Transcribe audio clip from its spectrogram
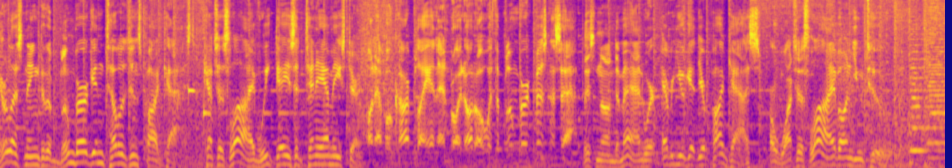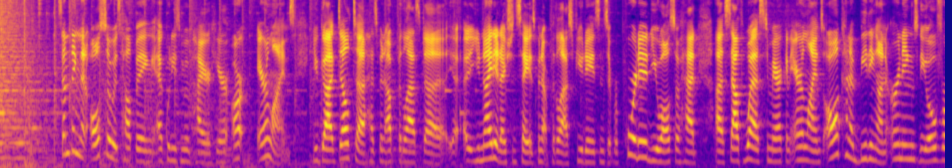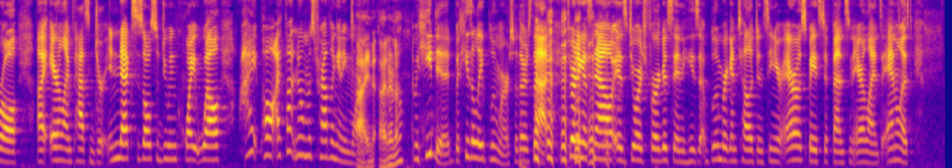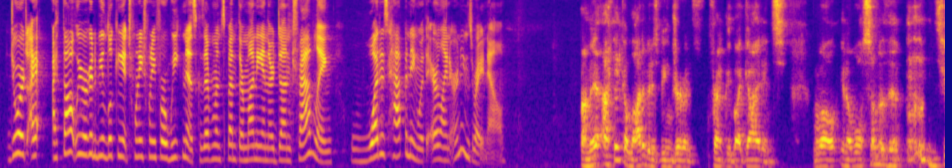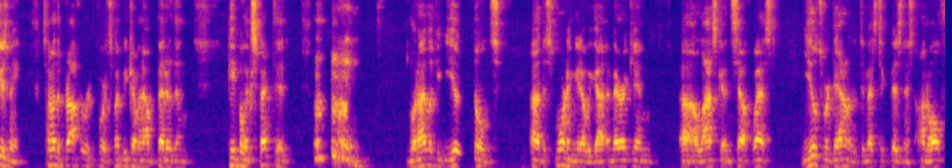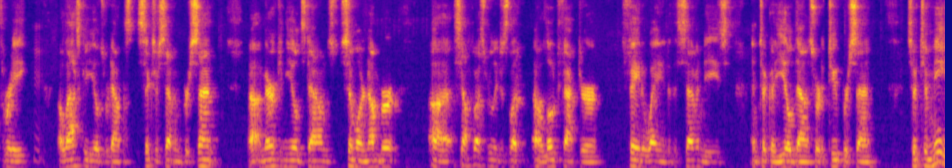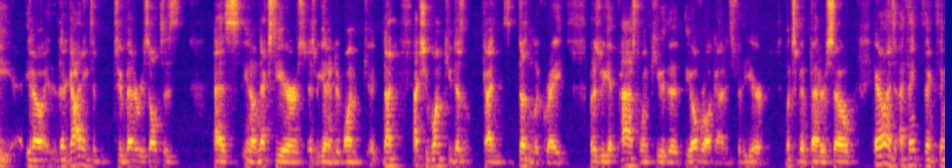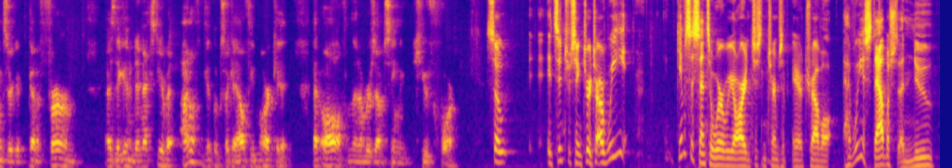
You're listening to the Bloomberg Intelligence Podcast. Catch us live weekdays at 10 a.m. Eastern on Apple CarPlay and Android Auto with the Bloomberg Business app. Listen on demand wherever you get your podcasts or watch us live on YouTube. Something that also is helping equities move higher here are airlines. You got Delta has been up for the last, uh, uh, United, I should say, has been up for the last few days since it reported. You also had uh, Southwest, American Airlines, all kind of beating on earnings. The overall uh, airline passenger index is also doing quite well. I, Paul, I thought no one was traveling anymore. I, I don't know. I mean, he did, but he's a late bloomer, so there's that. Joining us now is George Ferguson. He's a Bloomberg Intelligence Senior Aerospace Defense and Airlines Analyst. George, I, I thought we were going to be looking at 2024 weakness because everyone spent their money and they're done traveling. What is happening with airline earnings right now? I mean, I think a lot of it is being driven, frankly, by guidance. Well, you know, well, some of the, excuse me, some of the profit reports might be coming out better than people expected. when I look at yields uh, this morning, you know, we got American, uh, Alaska, and Southwest. Yields were down in the domestic business on all three. Hmm. Alaska yields were down six or seven percent. Uh, American yields down similar number. Uh, Southwest really just let uh, load factor fade away into the 70s and took a yield down sort of two percent. So to me, you know, they're guiding to, to better results as as you know next year as, as we get into one not actually one Q doesn't guidance doesn't look great, but as we get past one Q, the the overall guidance for the year looks a bit better. So airlines, I think think things are going to firm as they get into next year. But I don't think it looks like a healthy market at all from the numbers I'm seeing in Q4. So it's interesting, George. Are we? Give us a sense of where we are just in terms of air travel. Have we established a new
